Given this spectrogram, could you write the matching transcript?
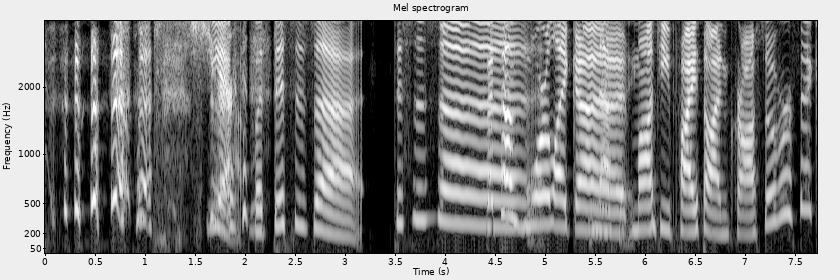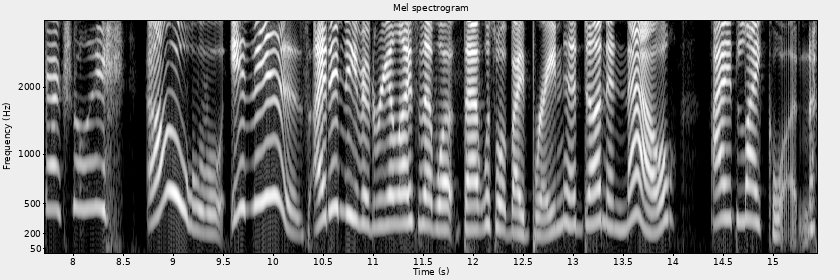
sure. Yeah, but this is uh this is uh That sounds more like a nothing. Monty Python crossover fic actually. Oh, it is. I didn't even realize that what that was what my brain had done and now I'd like one.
